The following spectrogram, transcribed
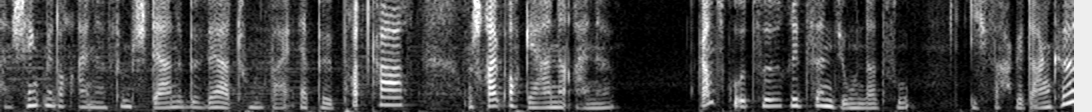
dann schenk mir doch eine 5-Sterne-Bewertung bei Apple Podcast und schreib auch gerne eine ganz kurze Rezension dazu. Ich sage danke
